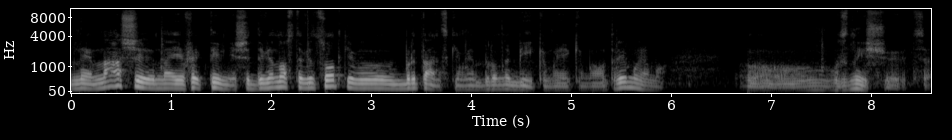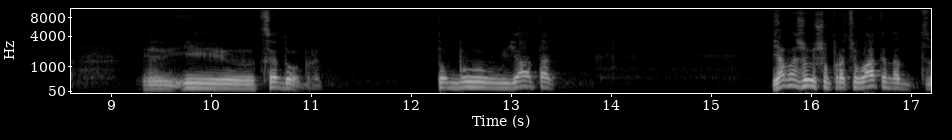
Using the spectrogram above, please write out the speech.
не наші найефективніші, 90% британськими дронобійками, які ми отримуємо, е, знищуються. І, це добре. Тому я так я вважаю, що працювати над е,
